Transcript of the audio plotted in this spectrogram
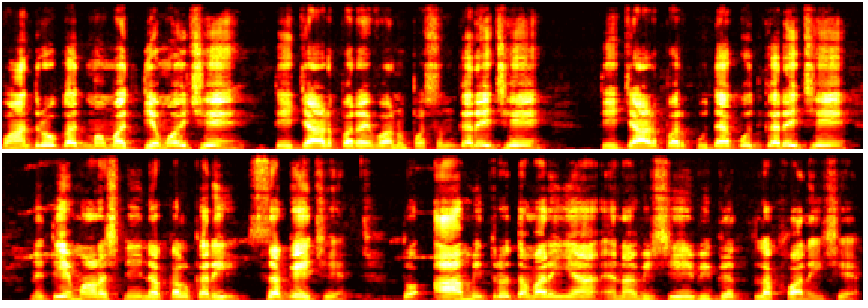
વાંદરો કદમાં મધ્યમ હોય છે, તે ઝાડ પર રહેવાનું પસંદ કરે છે, તે ઝાડ પર કૂદાકૂદ કરે છે અને તે માણસની નકલ કરી શકે છે. તો આ મિત્રો તમારે અહીંયા એના વિશે વિગત લખવાની છે.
